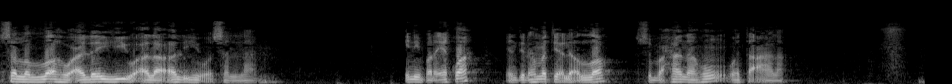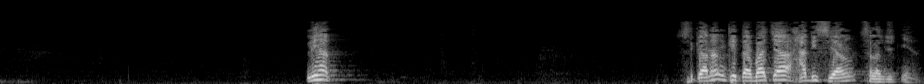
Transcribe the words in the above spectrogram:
sallallahu alaihi wa ala alihi wasallam. Ini para ikhwah yang dirahmati oleh Allah Subhanahu wa taala. Lihat. Sekarang kita baca hadis yang selanjutnya.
